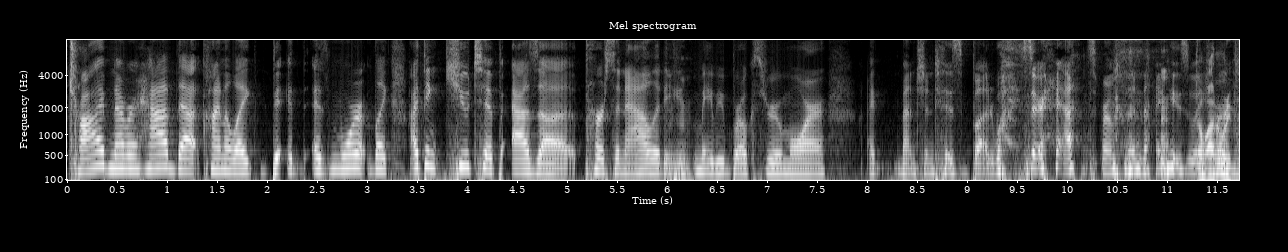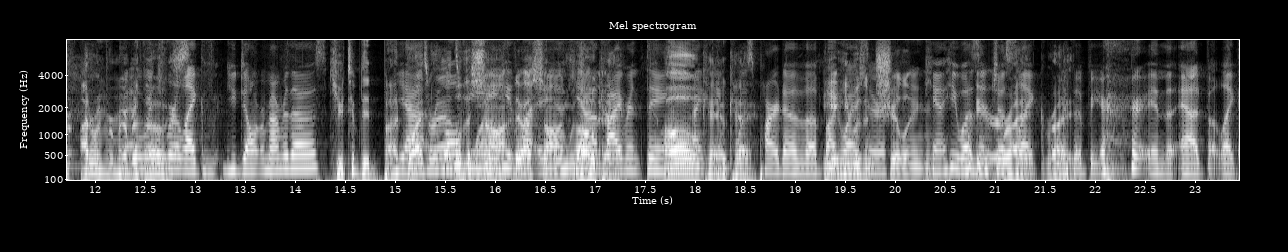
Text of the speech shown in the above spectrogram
Tribe never had that kind of like it's more like I think Q-Tip as a personality Mm-hmm. maybe broke through more. I mentioned his Budweiser ads from the 90s. which oh, I don't even I don't even remember which those. were like you don't remember those? Q-Tip did Budweiser Yeah, ads. Well, the he- song- he there was li- a song with- yeah, Oh, okay. vibrant thing. Oh, I okay, think okay. was part of a Yeah, Budweiser. he wasn't shilling Can't- he wasn't beer. just Right, like right. with a beer in the ad, but like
